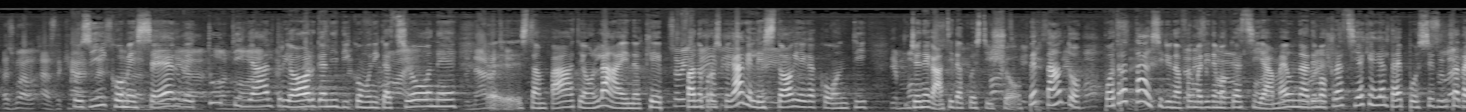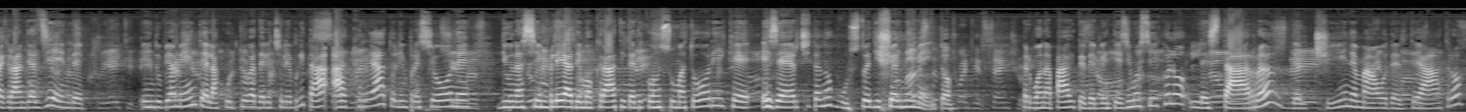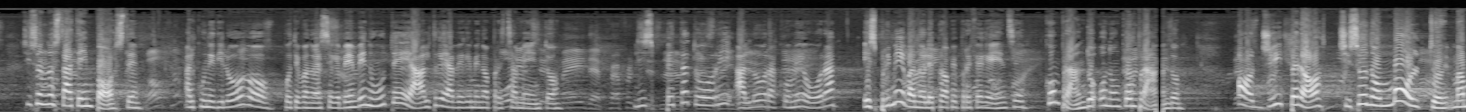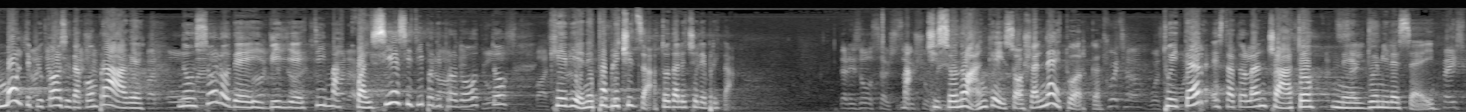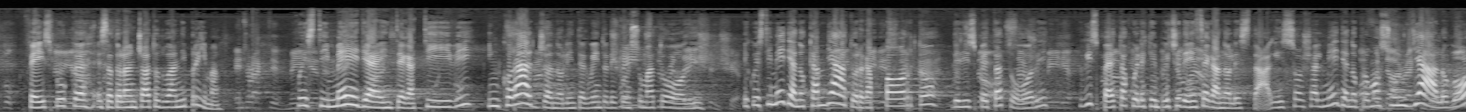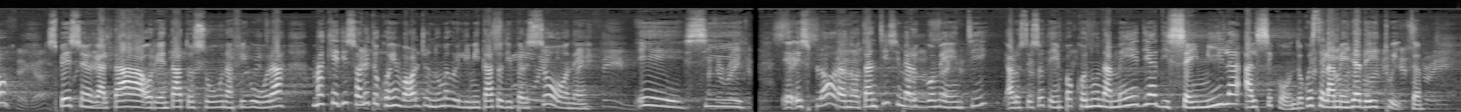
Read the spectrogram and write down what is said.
così come serve tutti gli altri organi di comunicazione eh, stampate online che fanno prosperare le storie e i racconti generati da questi show. Pertanto può trattarsi di una forma di democrazia, ma è una democrazia che in realtà è posseduta da grandi aziende. Indubbiamente la cultura delle celebrità ha creato l'impressione di un'assemblea democratica di consumatori che esercitano gusto e discernimento. Per buona parte del XX secolo le star del cinema o del teatro ci sono state imposte Alcune di loro potevano essere benvenute e altre avere meno apprezzamento. Gli spettatori, allora come ora, esprimevano le proprie preferenze, comprando o non comprando. Oggi però ci sono molte, ma molte più cose da comprare, non solo dei biglietti, ma qualsiasi tipo di prodotto che viene pubblicizzato dalle celebrità. Ma ci sono anche i social network. Twitter è stato lanciato nel 2006. Facebook è stato lanciato due anni prima. Questi media interattivi incoraggiano l'intervento dei consumatori e questi media hanno cambiato il rapporto degli spettatori rispetto a quelle che in precedenza erano le star. I social media hanno promosso un dialogo, spesso in realtà orientato su una figura, ma che di solito coinvolge un numero illimitato di persone e si esplorano tantissimi argomenti allo stesso tempo con una media di 6.000 al secondo. Questa è la media dei tweet.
